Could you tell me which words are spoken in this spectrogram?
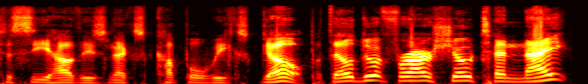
to see how these next couple weeks go. But that'll do it for our show tonight.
